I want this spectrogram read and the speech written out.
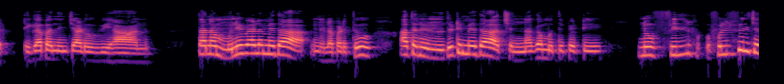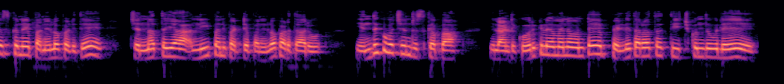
గట్టిగా బంధించాడు విహాన్. తన మునివేళ మీద నిలబడుతూ అతని నుదుటి మీద చిన్నగా ముద్దు పెట్టి నువ్వు ఫిల్ ఫుల్ఫిల్ చేసుకునే పనిలో పడితే చిన్నత్తయ్య నీ పని పట్టే పనిలో పడతారు. ఎందుకు వచ్చిన రిస్క్ అబ్బా? ఇలాంటి కోరికలు ఏమైనా ఉంటే పెళ్ళి తర్వాత తీర్చుకుందువులే.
